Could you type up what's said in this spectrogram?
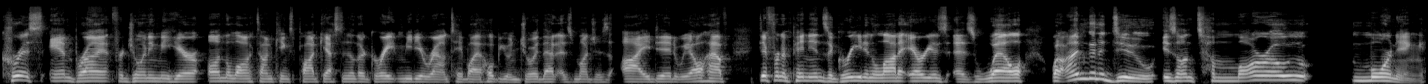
Chris, and Bryant for joining me here on the Locked On Kings podcast. Another great media roundtable. I hope you enjoyed that as much as I did. We all have different opinions, agreed in a lot of areas as well. What I'm going to do is on tomorrow morning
